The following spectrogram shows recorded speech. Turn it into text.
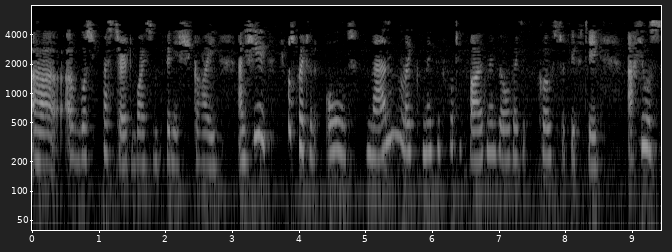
uh, I was pestered by some Finnish guy, and he he was quite an old man, like maybe 45, maybe already close to 50. Uh, he was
